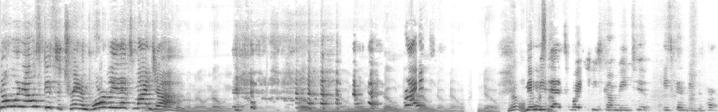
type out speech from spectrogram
No one else gets to treat him poorly. That's my job. No. No. No. No. No. No. No. No. No. No. No. No. No. No. No. No. No. Maybe that's what he's going to be too. He's going to be with her.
